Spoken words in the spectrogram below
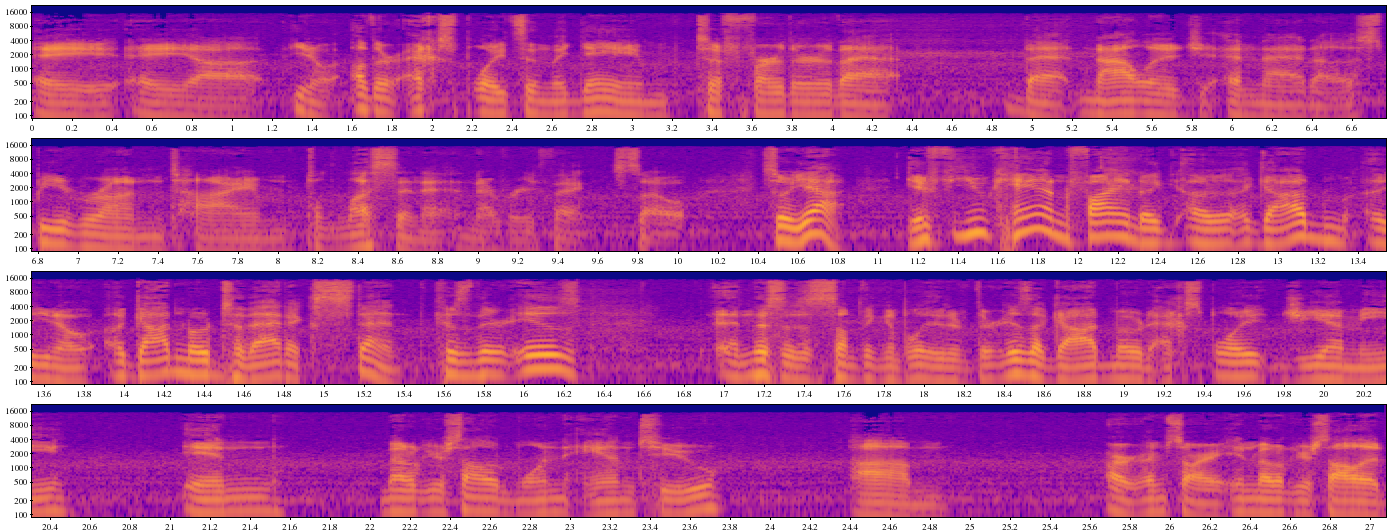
a a uh, you know other exploits in the game to further that that knowledge and that uh, speed run time to lessen it and everything so so yeah if you can find a, a, a god you know a god mode to that extent because there is and this is something completely different. There is a God mode exploit GME in Metal Gear Solid One and Two, um, or I'm sorry, in Metal Gear Solid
